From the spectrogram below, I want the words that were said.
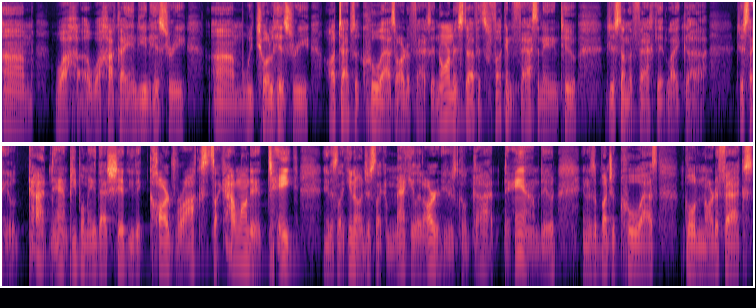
um, Oaxaca Indian history, um, Huichol history, all types of cool ass artifacts, enormous stuff. It's fucking fascinating too, just on the fact that like. Uh, just like god damn people made that shit. You they carved rocks. It's like how long did it take? And it's like you know just like immaculate art. You just go god damn dude. And there's a bunch of cool ass golden artifacts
